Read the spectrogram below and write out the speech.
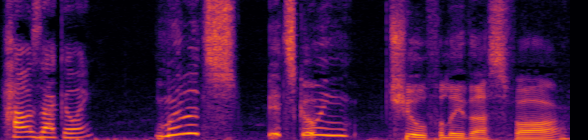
How's that going? Well, it's it's going chillfully thus far.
